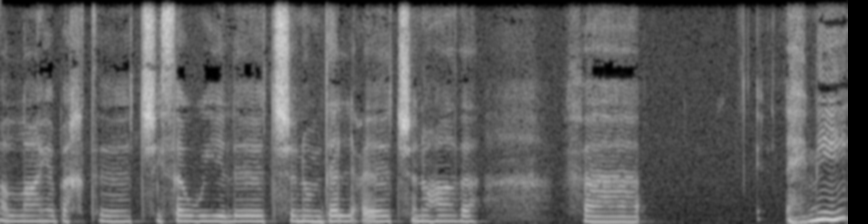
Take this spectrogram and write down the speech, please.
الله يا بختك شو يسوي لك؟ شنو مدلعك؟ شنو هذا؟ ف هني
